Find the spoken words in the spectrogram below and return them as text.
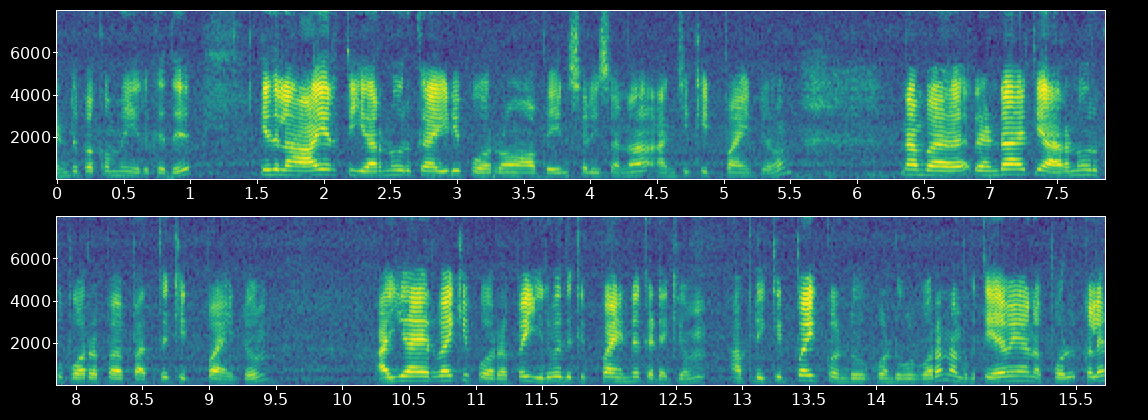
ரெண்டு பக்கமும் இருக்குது. இதில் ஆயிரத்தி இரநூறுக்கு ஐடி போடுறோம் அப்படின்னு சொல்லி சொன்னால் அஞ்சு கிட் பாயிண்ட்டும் நம்ம ரெண்டாயிரத்தி அறநூறுக்கு போடுறப்ப பத்து கிட் பாயிண்ட்டும் ஐயாயிரம் ரூபாய்க்கு போடுறப்ப இருபது கிட் பாயிண்ட்டும் கிடைக்கும். அப்படி கிட் பாயிண்ட் கொண்டு கொண்டு போகிறோம் நமக்கு தேவையான பொருட்களை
